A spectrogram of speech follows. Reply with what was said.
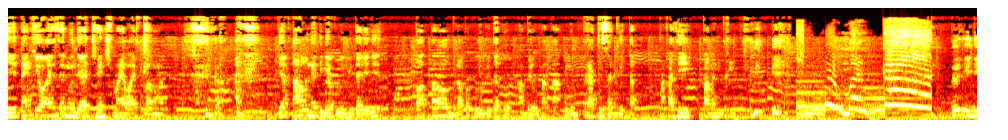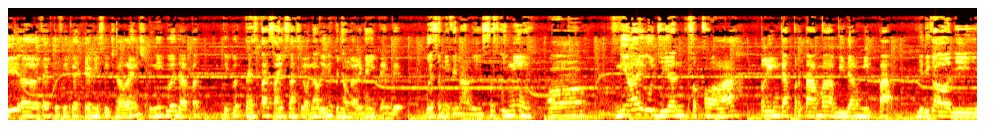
Jadi thank you OSN udah change my life banget. Tiap tahun ya 30 juta, jadi total berapa puluh juta tuh? Hampir 4 tahun. Ratusan juta. Makasih Pak Menteri. Oh my god! Terus jadi uh, sertifikat chemistry challenge. Ini gue dapat ikut pesta sains nasional. Ini penyelenggaranya IPB gue semifinalis. Terus ini oh nilai ujian sekolah peringkat pertama bidang MIPA jadi kalau di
